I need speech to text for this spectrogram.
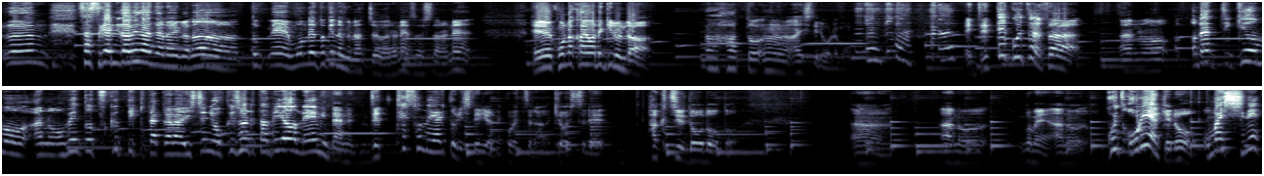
うんさすがにダメなんじゃないかな。と、ね問題解けなくなっちゃうからね。そしたらね。へえ、こんな会話できるんだ。あ、ハート、うん、愛してる俺も。え、絶対こいつらさ、あの、おだっち今日も、あの、お弁当作ってきたから一緒に屋上で食べようね、みたいな。絶対そんなやりとりしてるよね、こいつら。教室で。白昼堂々と。うん。あの、ごめん、あの、こいつ俺やけど、お前死ね。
